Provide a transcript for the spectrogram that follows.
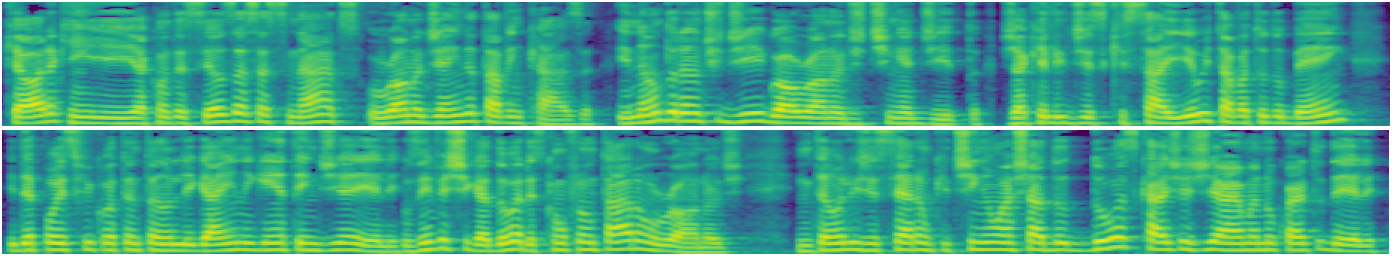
que a hora que aconteceu os assassinatos, o Ronald ainda estava em casa. E não durante o dia, igual o Ronald tinha dito, já que ele disse que saiu e estava tudo bem e depois ficou tentando ligar e ninguém atendia ele. Os investigadores confrontaram o Ronald então eles disseram que tinham achado duas caixas de arma no quarto dele.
